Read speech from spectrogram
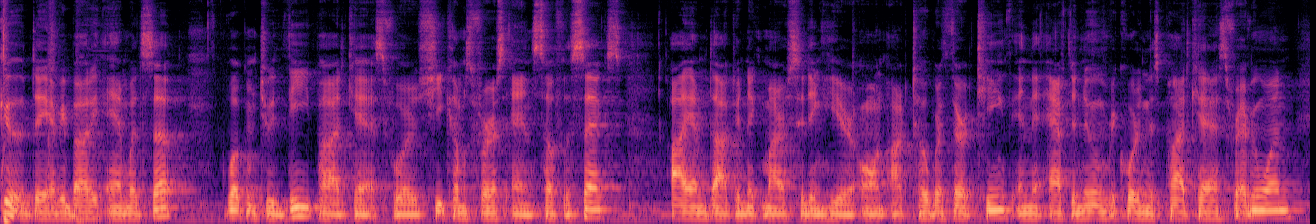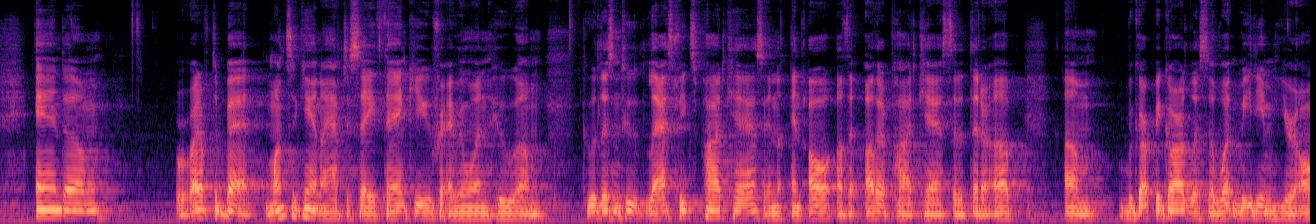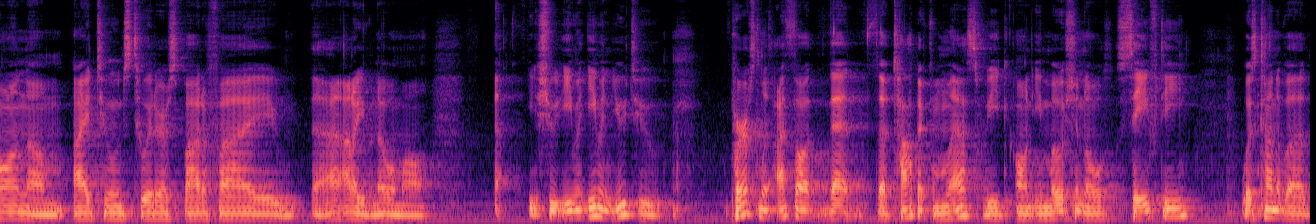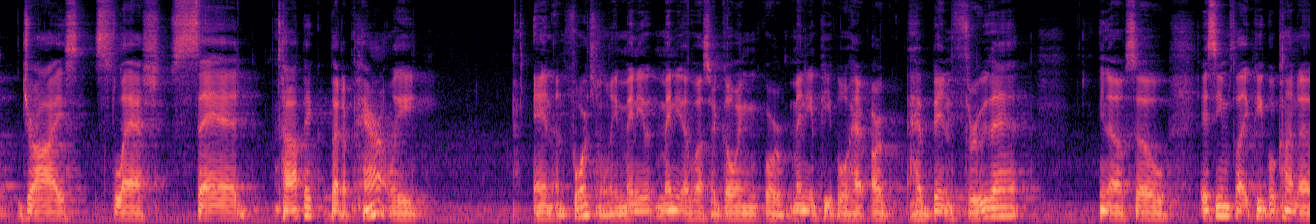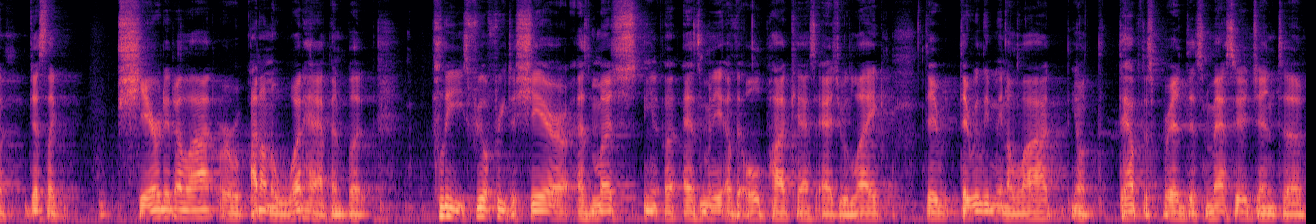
Good day, everybody, and what's up? Welcome to the podcast for She Comes First and Selfless Sex. I am Dr. Nick Meyer sitting here on October 13th in the afternoon recording this podcast for everyone. And um, right off the bat, once again, I have to say thank you for everyone who um, who listened to last week's podcast and, and all of the other podcasts that, that are up. Um, regardless of what medium you're on, um, iTunes, Twitter, Spotify, I don't even know them all. Shoot even even YouTube. Personally, I thought that the topic from last week on emotional safety was kind of a dry slash sad topic, but apparently, and unfortunately, many many of us are going, or many people have are have been through that. You know, so it seems like people kind of just like shared it a lot, or I don't know what happened, but please feel free to share as much, you know, as many of the old podcasts as you like. They they really mean a lot, you know, to help to spread this message and to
